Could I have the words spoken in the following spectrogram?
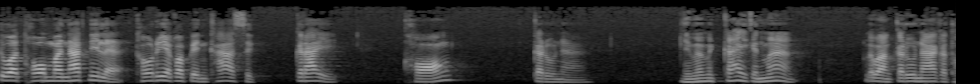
ตัวโทมนัสนี่แหละ เขาเรียกว่าเป็นค่าศึกใกล้ของกรุณาเห็นไหมมันใกล้กันมาก ระหว่างกรุณากับโท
